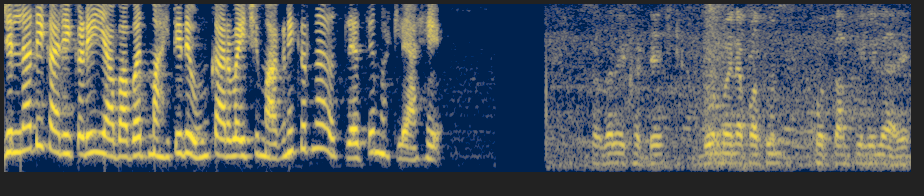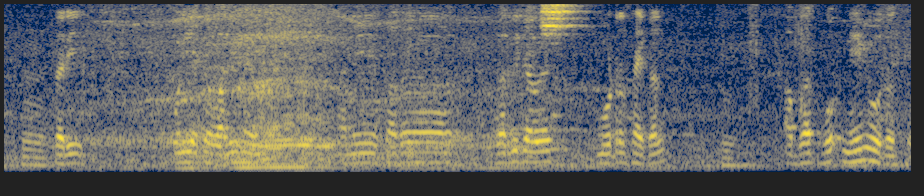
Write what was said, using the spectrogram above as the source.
जिल्हाधिकारीकडे याबाबत माहिती देऊन कारवाईची मागणी करणार असल्याचे म्हटले आहे. सदर हे खड्डे दोन महिन्यापासून खोदकाम केलेले आहे. तरी कोणी याच्या वाली नाही. आणि साधं गर्दीच्या वेळेस मोटरसायकल अपघात हो नेहमी होत असतो.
